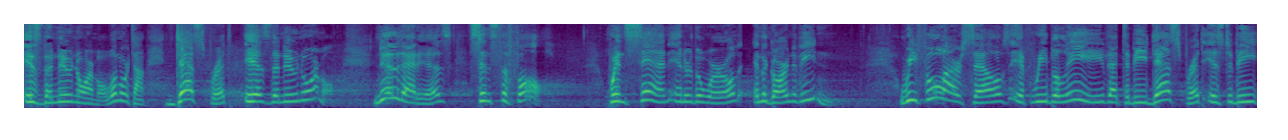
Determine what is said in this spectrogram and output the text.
is the new normal. One more time. Desperate is the new normal. New, that is, since the fall, when sin entered the world in the Garden of Eden. We fool ourselves if we believe that to be desperate is to be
